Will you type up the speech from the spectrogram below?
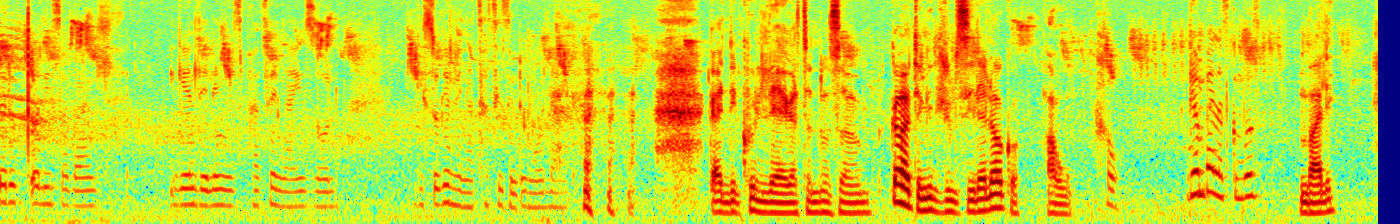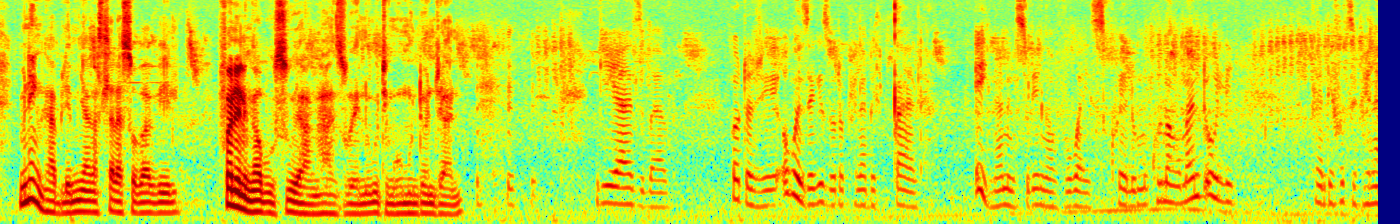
ngicela ukuxolisa bandla ngendlela engiziphathe ngayo izolo ngisuke nje ngathatha izinto ngolaka Kanti khulileka sithando sami. Kade ngikudlulisile lokho. Hawu. hawu ngempela sikhumbuza Mbali. Mina ngingabi leminyaka sihlala sobabili. Kufanele ngabe usuyangazi wena ukuthi ngumuntu onjani. ngiyazi baba kodwa nje okwenzeka izolo phela bekuqala eyi nami ngisuke ngavukwa isikhwele uma ukhuluma ngomantuli kanti futhi phela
